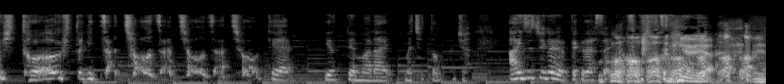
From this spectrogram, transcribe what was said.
う人会う人に座長座長座長って言ってもらい、まあちょっと、じゃあ、合図違い言ってくださいよ。いやいや、え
